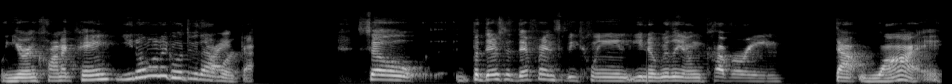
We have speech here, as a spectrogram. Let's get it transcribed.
when you're in chronic pain, you don't want to go do that right. workout. So, but there's a difference between, you know, really uncovering that why.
